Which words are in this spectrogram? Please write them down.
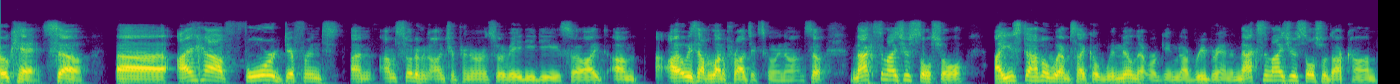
Okay, so uh, I have four different. I'm I'm sort of an entrepreneur and sort of ADD, so I um I always have a lot of projects going on. So maximize your social. I used to have a website called Windmill Networking, and I've rebranded. MaximizeYourSocial.com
